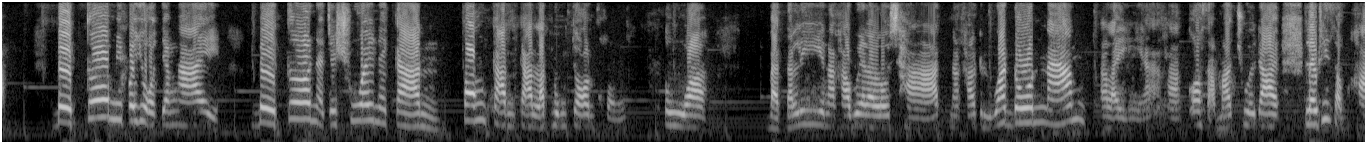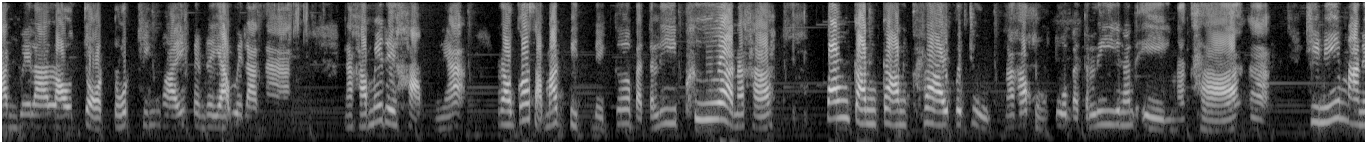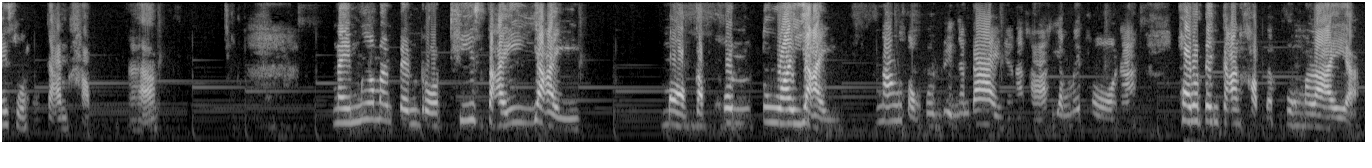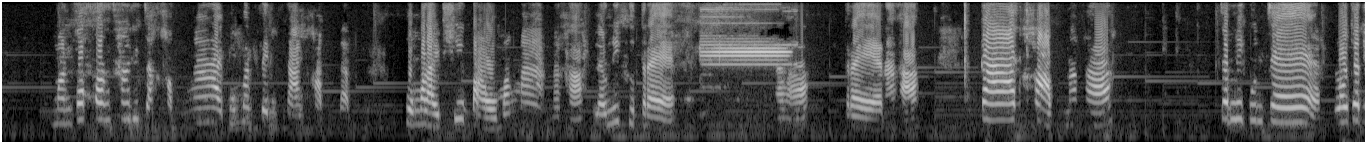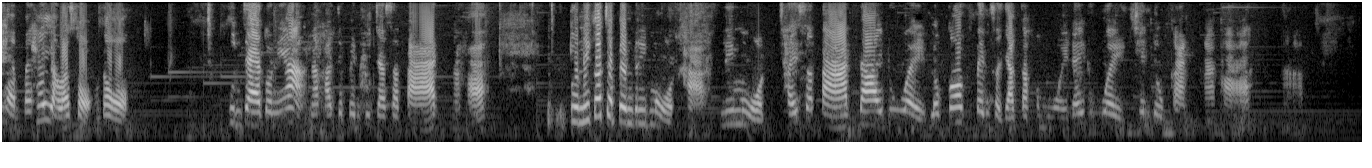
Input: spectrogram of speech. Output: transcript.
เบรกเกอร์มีประโยชน์ยังไง เบรกเกอร์เนี่ยจะช่วยในการป้องกันการลัดวงจรของตัวแบตเตอรี่นะคะ เวลาเราชาร์จนะคะ หรือว่าโดนน้ำอะไรอย่างเงี้ยค่ะ ก็สามารถช่วยได้ แล้วที่สำคัญเวลาเราจอดรถทิ้งไว้เป็นระยะเวลานานนะคะ ไม่ได้ขับเนี้ยเราก็สามารถปิดเบรกเกอร์แบตเตอรี่เพื่อนะคะ ป้องกันการคลายประจุนะคะ ของตัวแบตเตอรี่นั่นเองนะคะอะทีนี้มาในส่วนของการขับนะคะในเมื่อมันเป็นรถที่ไซส์ใหญ่ เหมาะกับคนตัวใหญ่นั่งสองคนเรียงกันได้เนี่ยนะคะ ยังไม่พอนะ พอมันเป็นการขับแบบพวงมาลัยอะมันก็ค่อนข้างที่จะขับง่าย เพราะมันเป็นการขับแบบพวงมาลัยที่เบามากๆนะคะ แล้วนี่คือแตรนะคะแตรนะคะ การขับนะคะ จะมีกุญแจ เราจะแถมไปให้อย่างละสองดอก กุญแจตัวนี้นะคะ จะเป็นกุญแจสตาร์ทนะคะ ตัวนี้ก็จะเป็นรีโมทค่ะ รีโมทใช้สตาร์ทได้ด้วย แล้วก็เป็นสัญญาณการขโมยได้ด้วย เช่นเดียวกันนะคะ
